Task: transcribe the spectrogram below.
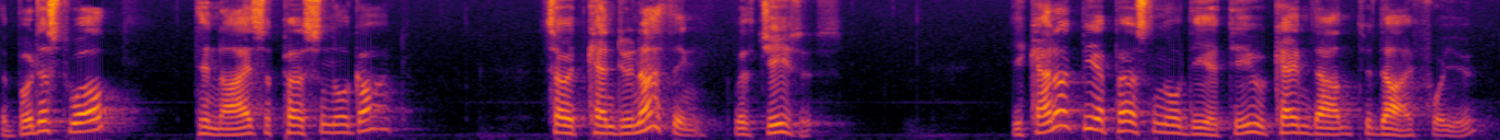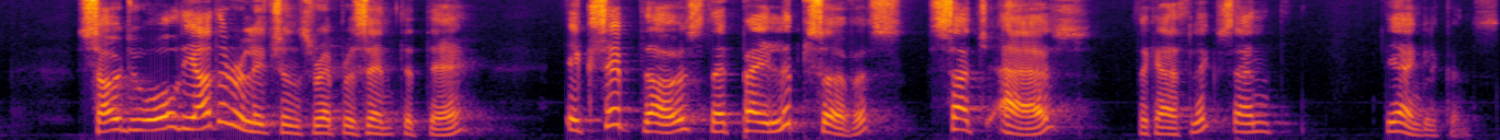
The Buddhist world denies a personal God. So it can do nothing with Jesus. He cannot be a personal deity who came down to die for you. So do all the other religions represented there, except those that pay lip service, such as the Catholics and the Anglicans.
